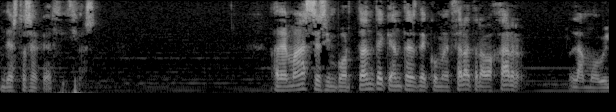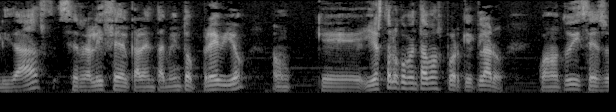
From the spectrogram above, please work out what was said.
de estos ejercicios. Además, es importante que antes de comenzar a trabajar la movilidad se realice el calentamiento previo, aunque y esto lo comentamos porque claro, cuando tú dices,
